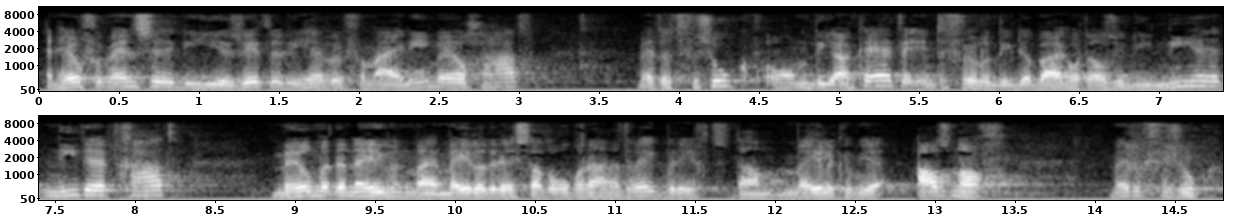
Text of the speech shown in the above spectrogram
En heel veel mensen die hier zitten, die hebben van mij een e-mail gehad met het verzoek om die enquête in te vullen die daarbij hoort. Als u die niet, niet hebt gehad, mail me dan even. Mijn mailadres staat onderaan het weekbericht. Dan mail ik hem je alsnog met het verzoek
